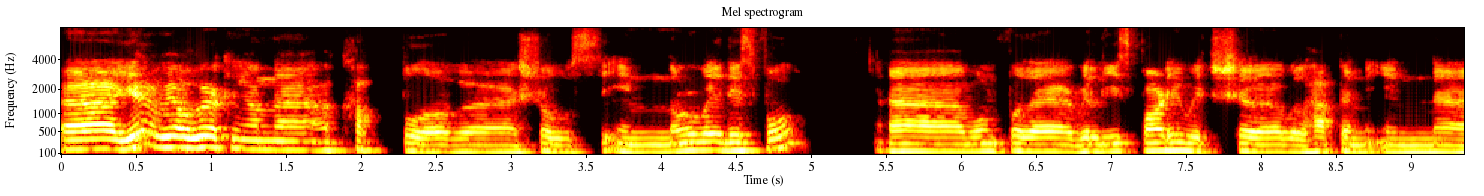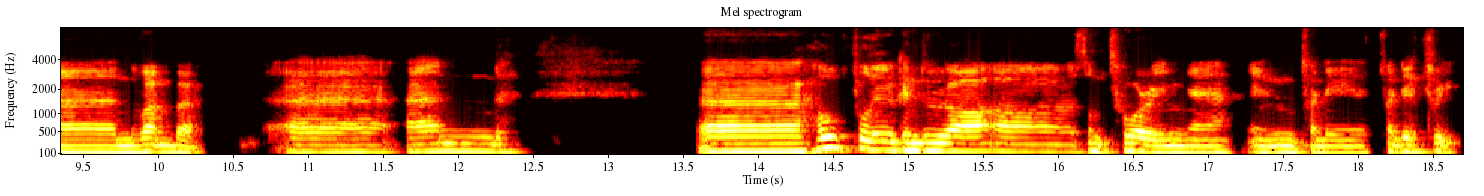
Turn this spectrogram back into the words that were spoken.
Uh, yeah, we are working on uh, a couple of uh, shows in Norway this fall. Uh, one for the release party, which uh, will happen in uh, November, and hopefully we can do some touring in 2023.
